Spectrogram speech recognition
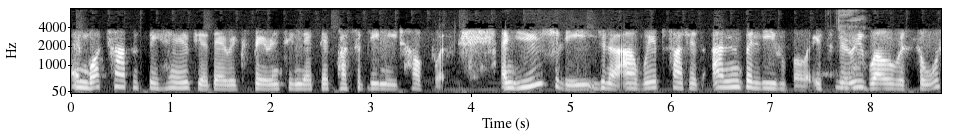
and what type of behavior they're experiencing that they possibly need help with. And usually, you know, our website is unbelievable. It's very yeah. well resourced.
